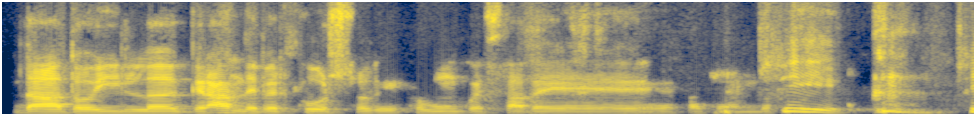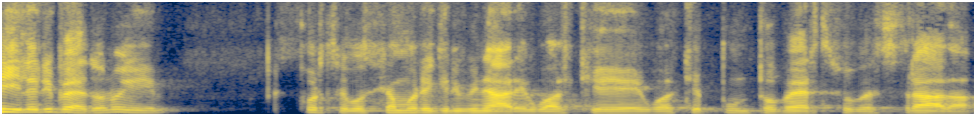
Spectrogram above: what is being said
dato il grande percorso che comunque state facendo. Sì, sì le ripeto, noi forse possiamo recriminare qualche, qualche punto perso per strada.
